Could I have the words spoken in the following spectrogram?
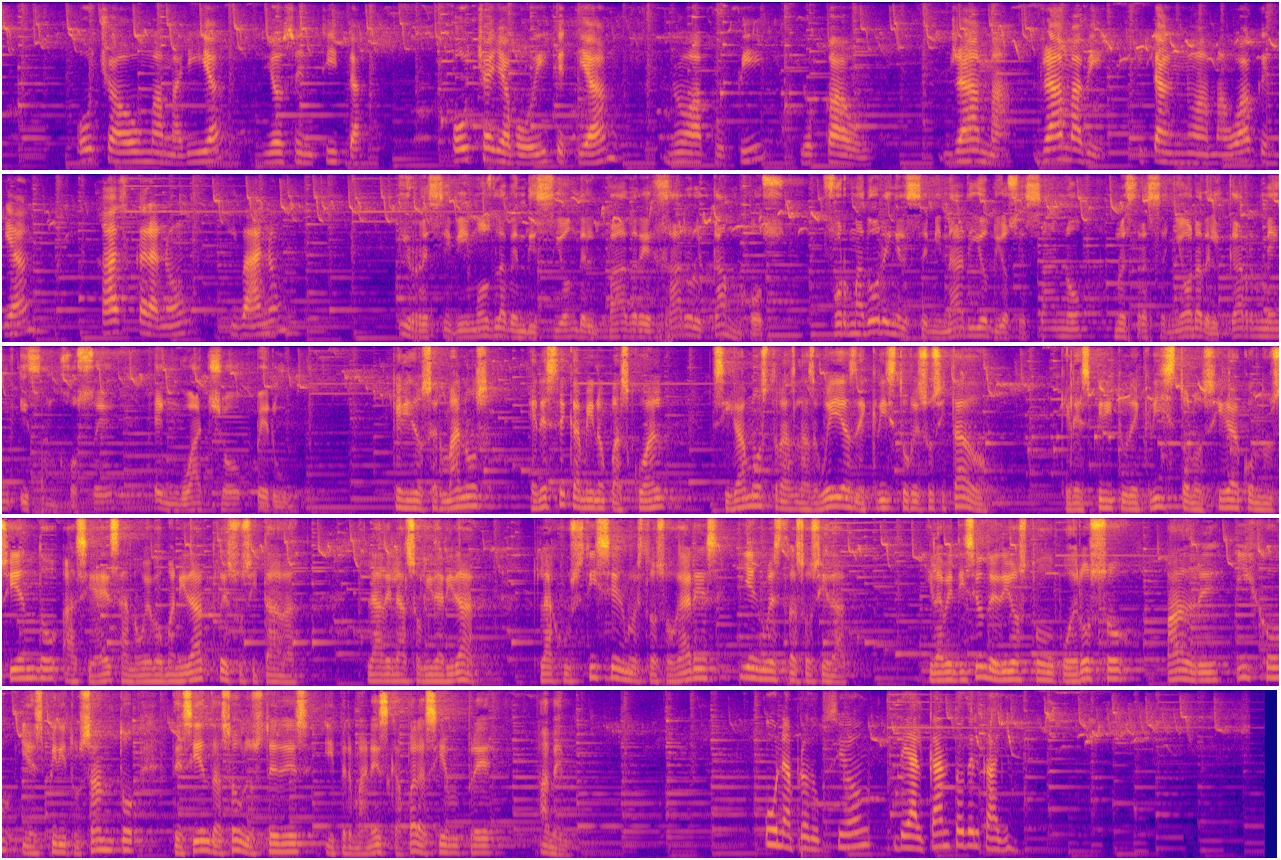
Ocha Oma María, Dios sentita. Ocha yaboi ketiam, no akupi, yokau. Rama, Rama vi, itan no amawa ketiam, haskaranon, ibanon, y recibimos la bendición del Padre Harold Campos, formador en el Seminario Diocesano Nuestra Señora del Carmen y San José en Huacho, Perú. Queridos hermanos, en este camino pascual sigamos tras las huellas de Cristo resucitado. Que el Espíritu de Cristo nos siga conduciendo hacia esa nueva humanidad resucitada, la de la solidaridad la justicia en nuestros hogares y en nuestra sociedad. Y la bendición de Dios Todopoderoso, Padre, Hijo y Espíritu Santo, descienda sobre ustedes y permanezca para siempre. Amén. Una producción de Alcanto del Gallo.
